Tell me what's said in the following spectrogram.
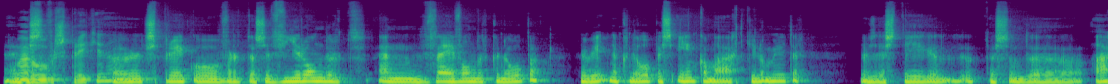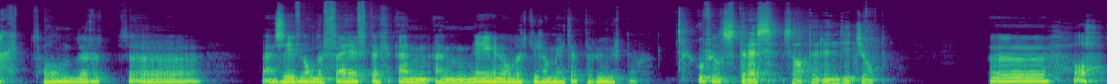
Waarover spreek je dan? Uh, ik spreek over tussen 400 en 500 knopen. Je weet, een knoop is 1,8 kilometer. Dus dat is tegen tussen de 800, 750 en, en 900 kilometer per uur. Toch? Hoeveel stress zat er in die job? oh,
